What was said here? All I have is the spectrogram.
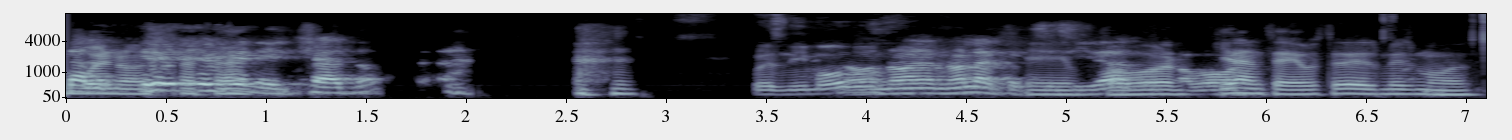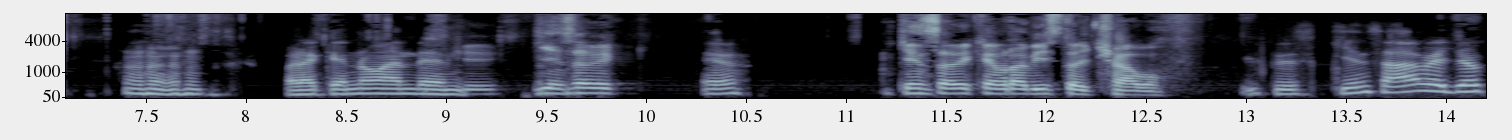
Lamentable. buenos. F en el chat, ¿no? Pues ni modo. No, no, no la Sí, toxicidad, por favor, por favor. quiéranse ustedes mismos. Para que no Es anden. que, ¿Quién sabe? Eh. ¿Quién sabe qué habrá visto el chavo? Pues quién sabe, yo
